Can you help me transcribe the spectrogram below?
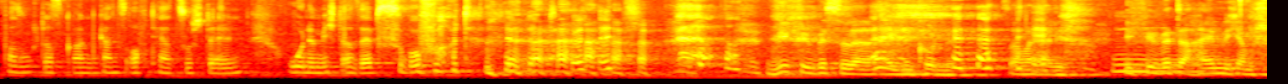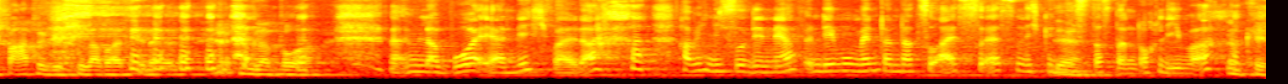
versuche das ganz oft herzustellen, ohne mich da selbst zu bevorteilen. Wie viel bist du deine eigene Kunde? Sag mal ehrlich. Wie viel wird da heimlich am Spatel geschlabbert im Labor? Na, Im Labor eher nicht, weil da habe ich nicht so den Nerv in dem Moment dann dazu Eis zu essen. Ich genieße ja. das dann doch lieber. Okay.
